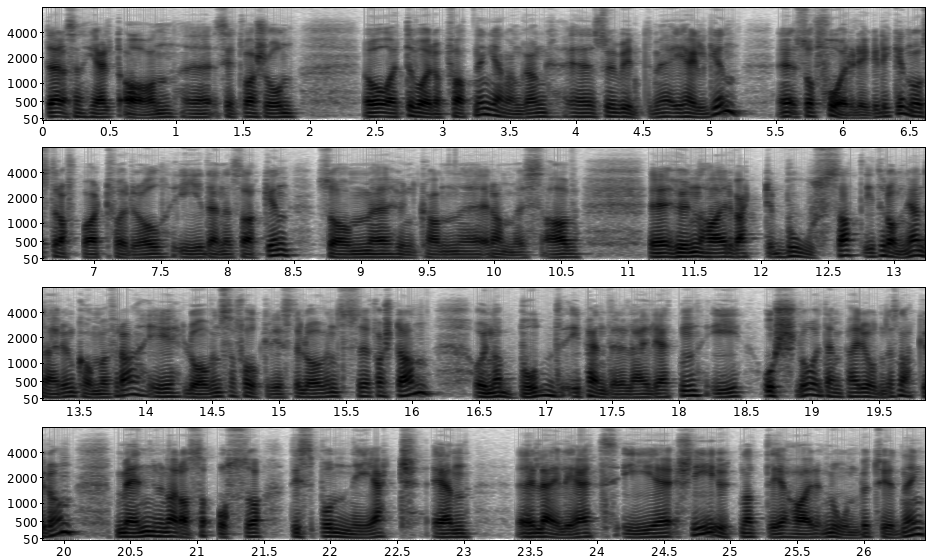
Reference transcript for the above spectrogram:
Det er altså en helt annen eh, situasjon. Og etter vår oppfatning, gjennomgang eh, som vi begynte med i helgen, eh, så foreligger det ikke noe straffbart forhold i denne saken som eh, hun kan rammes av. Hun har vært bosatt i Trondheim, der hun kommer fra, i lovens og folkeregisterlovens forstand. Og hun har bodd i pendlerleiligheten i Oslo i den perioden det snakker om, men hun har altså også disponert en leilighet i Ski, uten at det har noen betydning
